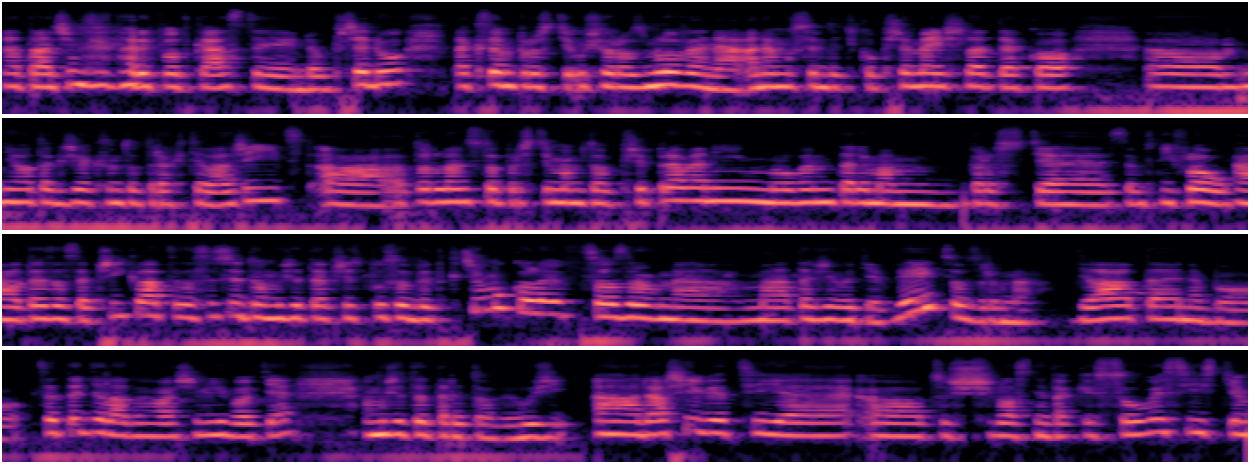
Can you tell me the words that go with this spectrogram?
natáčím si tady podcasty dopředu, tak jsem prostě už rozmluvená a nemusím teďko přemýšlet jako, uh, jo, takže jak jsem to teda chtěla říct a tohle to prostě mám to připravený, mluvím tady, mám prostě, jsem v té flow. A to je zase příklad, zase si to můžete přizpůsobit k čemukoliv, co zrovna máte v životě vy, co zrovna děláte nebo chcete dělat ve vašem životě a můžete tady to využít. A další věcí je, uh, což vlastně taky souvisí s tím,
